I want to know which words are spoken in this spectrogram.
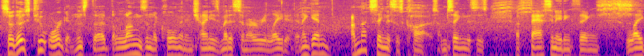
So, those two organs, the, the lungs and the colon in Chinese medicine, are related. And again, I'm not saying this is cause, I'm saying this is a fascinating thing. Like,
